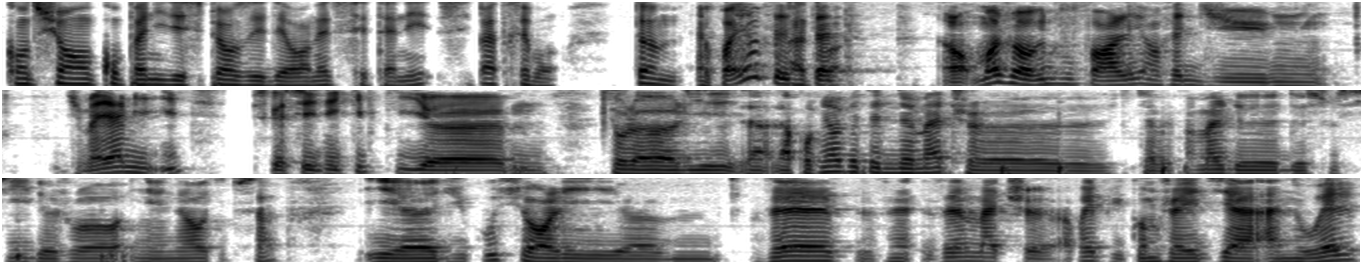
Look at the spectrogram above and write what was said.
quand tu es en compagnie des Spurs et des Hornets cette année, c'est pas très bon. Tom. Incroyable cette stat. Alors moi j'ai envie de vous parler en fait du du Miami Heat puisque c'est une équipe qui euh, sur la, la, première vingtaine de matchs euh, qui avait pas mal de, de, soucis de joueurs in and out et tout ça et euh, du coup sur les 20, 20, matchs après puis comme j'avais dit à, Noël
